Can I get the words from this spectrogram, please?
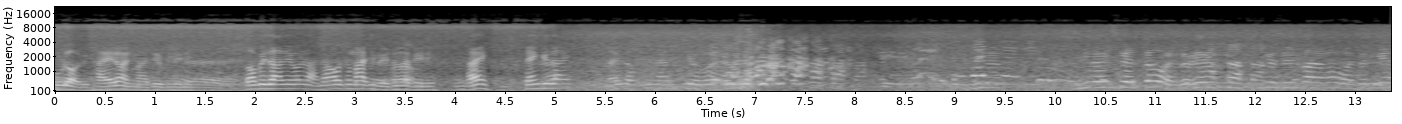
फुडहरू खाएर अनि माथि उक्लिने। तपाईँ जाँदै गर्नु हामी आउँछौँ माथि भेट्नलाई फेरि। है? थ्याङ्क यू दाई श्रेष्ठ भनेर फेरि त्यो भन्छ नि क्या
